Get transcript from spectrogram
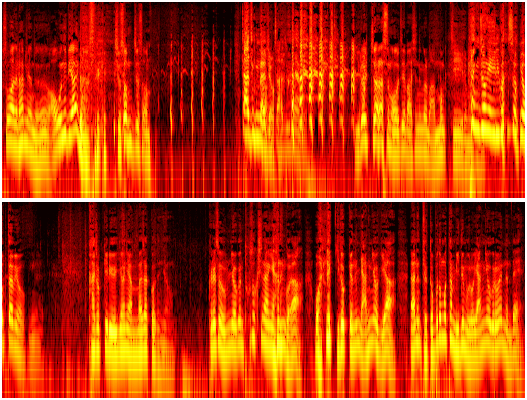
소환을 하면은 아 오늘이야? 이러면서 이렇게 주섬주섬 짜증나죠. 아, 짜증나게 이럴 줄 알았으면 어제 맛있는 걸 안 먹지 이러면서 행정에 일관성이 없다며 네. 가족끼리 의견이 안 맞았거든요. 그래서 음력은 토속신앙이 하는 거야. 원래 기독교는 양력이야. 나는 듣도 보도 못한 믿음으로 양력으로 했는데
